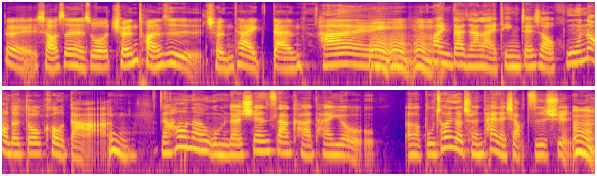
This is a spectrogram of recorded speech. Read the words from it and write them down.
对小生也说全团是纯泰丹，嗨，嗯嗯嗯。欢迎大家来听这首胡闹的都扣打。嗯。然后呢，我们的轩萨卡他有呃补充一个纯泰的小资讯，嗯，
